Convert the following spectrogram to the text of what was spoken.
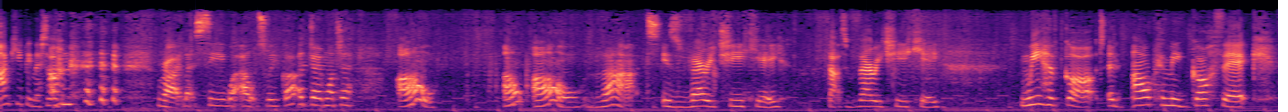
I'm keeping this on. right, let's see what else we've got. I don't want to... Oh! Oh, oh, that is very cheeky. That's very cheeky. We have got an Alchemy Gothic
